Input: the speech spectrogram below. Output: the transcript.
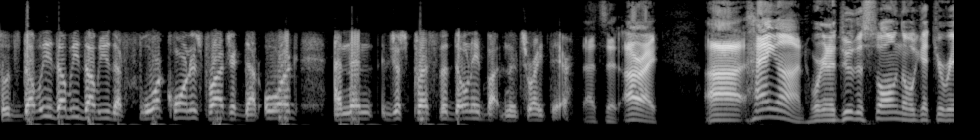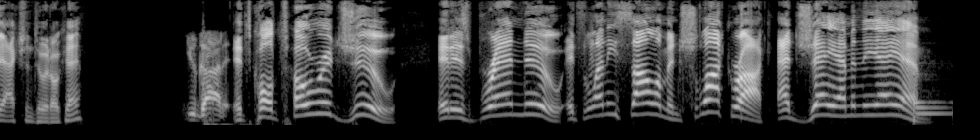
So it's www.fourcornersproject.org, and then just press the donate button. It's right there. That's it. All right. Uh, hang on. We're going to do the song, then we'll get your reaction to it, okay? You got it. It's called Torah Jew. It is brand new. It's Lenny Solomon, Schlock Rock at JM in the AM.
